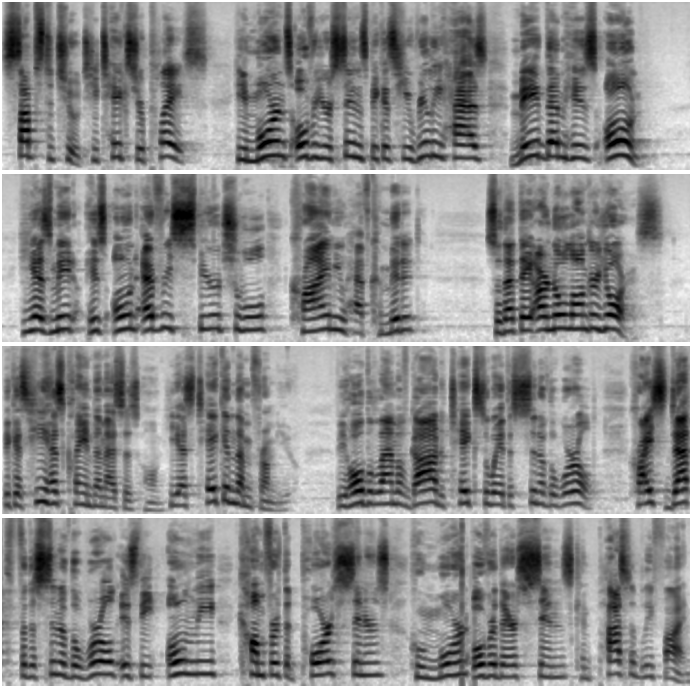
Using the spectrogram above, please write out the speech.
substitute, he takes your place. He mourns over your sins because he really has made them his own. He has made his own every spiritual crime you have committed so that they are no longer yours because he has claimed them as his own. He has taken them from you. Behold, the Lamb of God who takes away the sin of the world. Christ's death for the sin of the world is the only comfort that poor sinners who mourn over their sins can possibly find.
